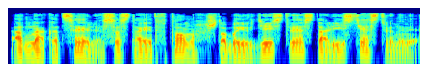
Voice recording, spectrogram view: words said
Однако цель состоит в том, чтобы их действия стали естественными.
